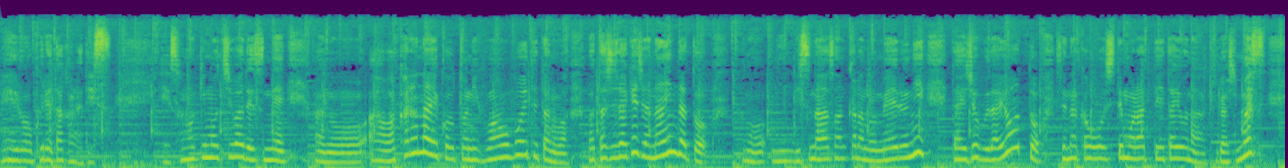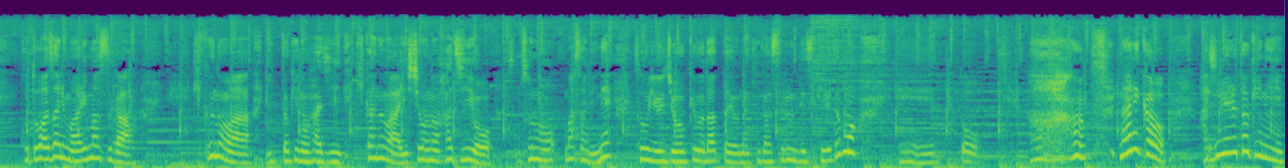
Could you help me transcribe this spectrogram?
メールをくれたからです。その気持ちはですねあのあ分からないことに不安を覚えてたのは私だけじゃないんだとそのリスナーさんからのメールに「大丈夫だよ」と背中を押してもらっていたような気がします。ことわざにもありますが聞くのは一時の恥聞かぬは一生の恥をそのまさにねそういう状況だったような気がするんですけれどもえー、っとあ何かを始める時に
